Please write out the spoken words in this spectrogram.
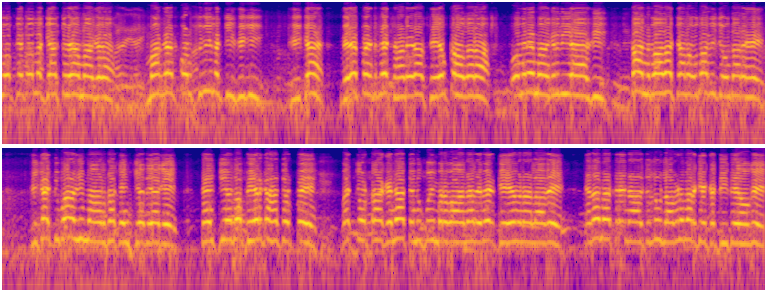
ਜੋਕੇ ਤੋਂ ਲੱਗਿਆ ਤੁਰਿਆ ਮਗਰ। ਮਗਰ ਪੁਲਿਸ ਵੀ ਲੱਗੀ ਸੀਗੀ ਠੀਕ ਹੈ? ਮੇਰੇ ਪਿੰਡ ਦੇ ਥਾਣੇ ਦਾ ਸੇਵਕ ਵਗੈਰਾ ਉਹ ਮੇਰੇ ਮਗਰ ਵੀ ਆਇਆ ਸੀ। ਧੰਨਵਾਦ ਆ ਚਲ ਉਹਦਾ ਵੀ ਜਿਉਂਦਾ ਰਹੇ। ਠੀਕ ਹੈ? ਦੁਬਾਰਾ ਅਸੀਂ ਮਾਨਸਾ ਕੈਂਚੀਆਂ ਦੇ ਆਗੇ। ਕੈਂਚੀਆਂ ਤੋਂ ਫੇਰ ਕਹਾਂ ਤੁਰ ਪਏ। ਮੈਂ ਚੋਟਾ ਕਹਿੰਦਾ ਤੈਨੂੰ ਕੋਈ ਮਰਵਾ ਨਾ ਦੇਵੇ ਗੇਮ ਨਾ ਲਾ ਦੇ ਕਹਿੰਦਾ ਮੈਂ ਤੇਰੇ ਨਾਲ ਚੱਲੂ ਲਵਣ ਵਰਗੇ ਗੱਡੀ ਤੇ ਹੋਗੇ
